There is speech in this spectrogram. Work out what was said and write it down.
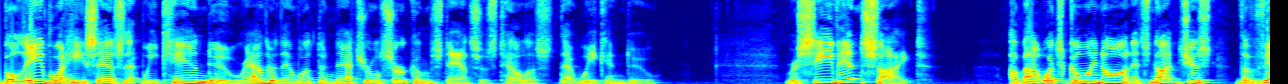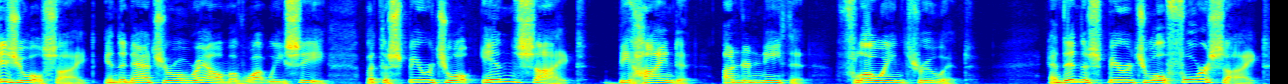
believe what he says that we can do rather than what the natural circumstances tell us that we can do. Receive insight about what's going on. It's not just the visual sight in the natural realm of what we see, but the spiritual insight behind it, underneath it, flowing through it. And then the spiritual foresight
